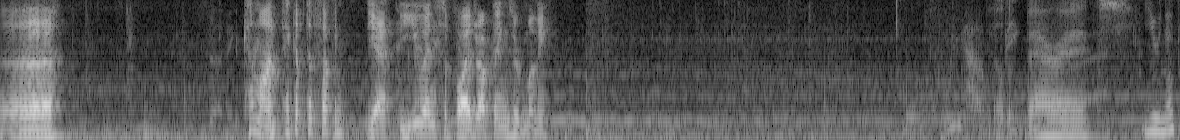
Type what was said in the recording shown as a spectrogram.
Uh, come on, pick up the fucking... Yeah, the UN supply drop things are money. Build a barracks. Unit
